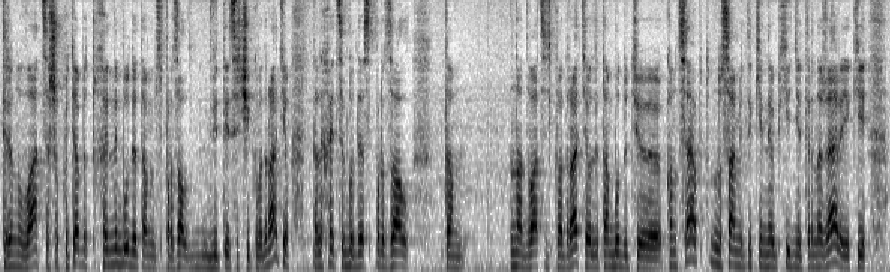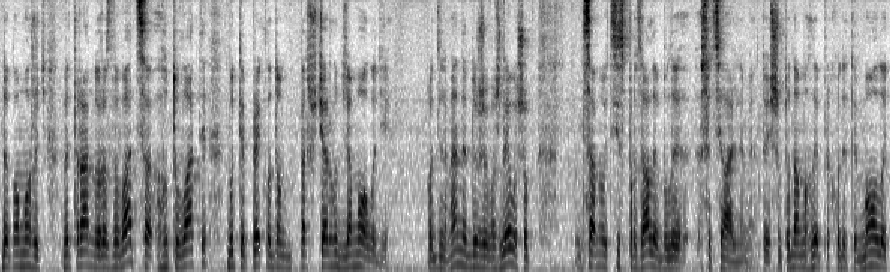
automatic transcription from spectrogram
тренуватися, щоб хоча б хай не буде там спортзал 2000 квадратів, але хай це буде спортзал там. На 20 квадратів, але там будуть е, концепт, ну самі такі необхідні тренажери, які допоможуть ветерану розвиватися, готувати, бути прикладом в першу чергу для молоді. От для мене дуже важливо, щоб саме ці спортзали були соціальними, тобто, щоб туди могли приходити молодь,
